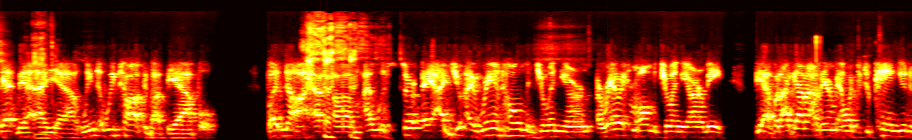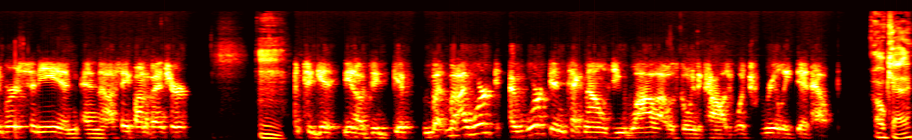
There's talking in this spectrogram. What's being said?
Yeah, yeah, yeah. We we talked about the Apple, but no, I, um, I was I, I ran home and joined the army. I ran away from home and joined the army. Yeah, but I got out of the army. I went to Duquesne University and and uh, Saint Bonaventure Mm. to get you know to get. But but I worked I worked in technology while I was going to college, which really did help. Okay.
